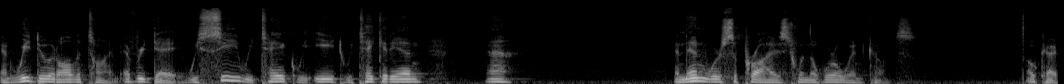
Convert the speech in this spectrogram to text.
And we do it all the time, every day. We see, we take, we eat, we take it in. Eh. And then we're surprised when the whirlwind comes. Okay.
